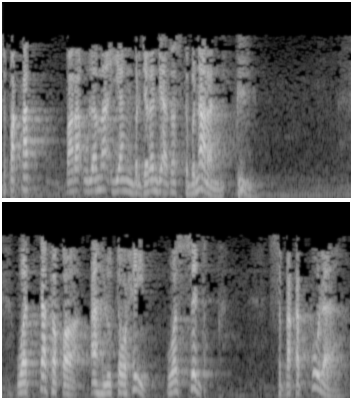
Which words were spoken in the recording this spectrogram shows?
sepakat para ulama yang berjalan di atas kebenaran. Wattafaqa ahlu tauhid was-sidq sepakat pula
